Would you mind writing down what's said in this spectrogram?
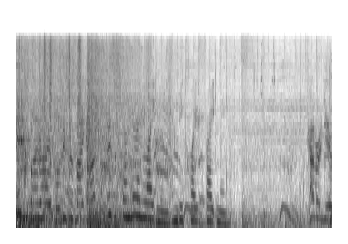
This is my rifle, this is my gun, this is... Thunder and lightning can be quite frightening. Covering you.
